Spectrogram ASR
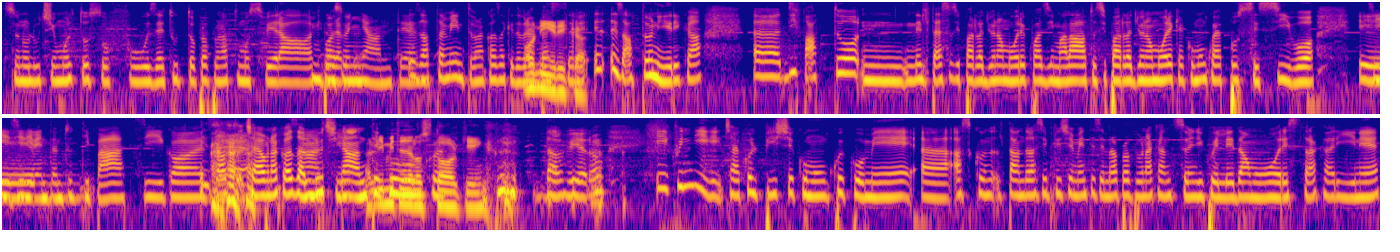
sono luci molto soffuse, tutto proprio un'atmosfera Un po' dovrebbe- sognante. Esattamente, una cosa che dovrebbe Onirica. essere es- esatto, onirica. Eh, di fatto mh, nel testo si parla di un amore quasi malato, si parla di un amore che comunque è possessivo e Sì, sì, diventano tutti pazzi, cose. Esatto, cioè è una cosa Ah, allucinante Al limite dello comunque. stalking. Davvero. E quindi cioè, colpisce comunque come eh, ascoltandola semplicemente sembra proprio una canzone di quelle d'amore stracarine.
